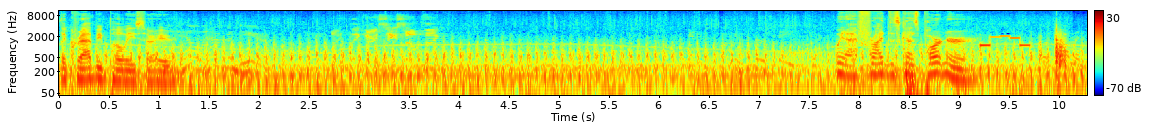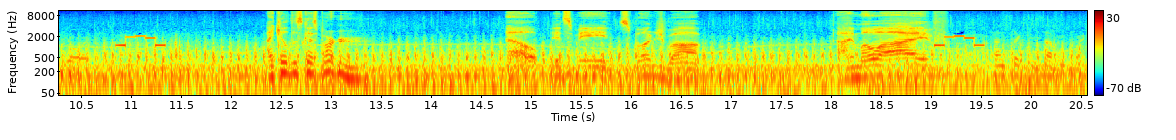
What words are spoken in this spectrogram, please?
The crabby police are here. Wait, I fried this guy's partner. I killed this guy's partner. It's me, SpongeBob. I'm alive. 1067, quick.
